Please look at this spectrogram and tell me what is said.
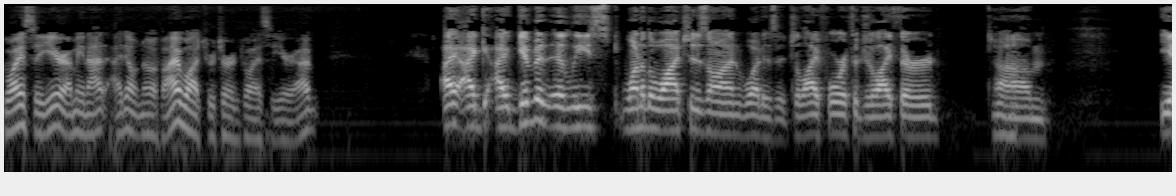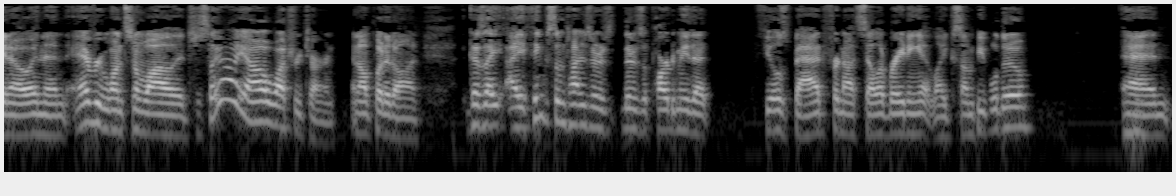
Twice a year. I mean, I, I don't know if I watch Return twice a year. I, I, I, I give it at least one of the watches on, what is it, July 4th or July 3rd. Um, you know, and then every once in a while it's just like, oh yeah, I'll watch Return and I'll put it on. Cause I, I think sometimes there's, there's a part of me that feels bad for not celebrating it like some people do. And,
